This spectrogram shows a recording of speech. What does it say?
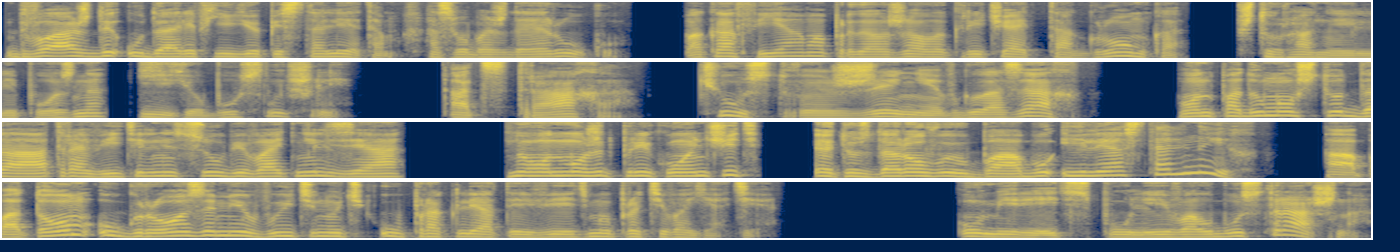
дважды ударив ее пистолетом, освобождая руку, пока Фьяма продолжала кричать так громко, что рано или поздно ее бы услышали. От страха Чувствуя жжение в глазах, он подумал, что да, отравительницу убивать нельзя, но он может прикончить эту здоровую бабу или остальных, а потом угрозами вытянуть у проклятой ведьмы противоядие. Умереть с пулей во лбу страшно,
